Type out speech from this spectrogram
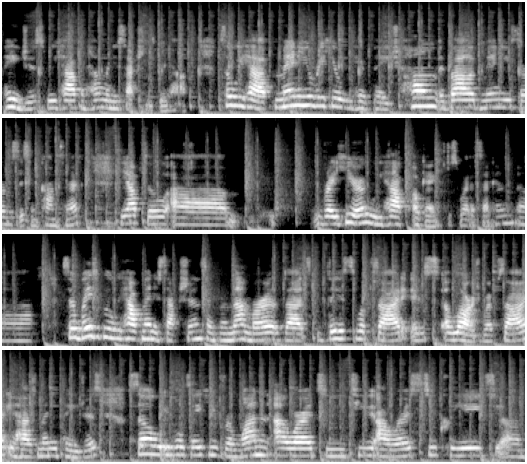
pages we have and how many sections we have. So we have menu right here, we have page home, about, menu, services, and contact. Yep, so um, right here we have okay just wait a second uh, so basically we have many sections and remember that this website is a large website it has many pages so it will take you from one hour to two hours to create um,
